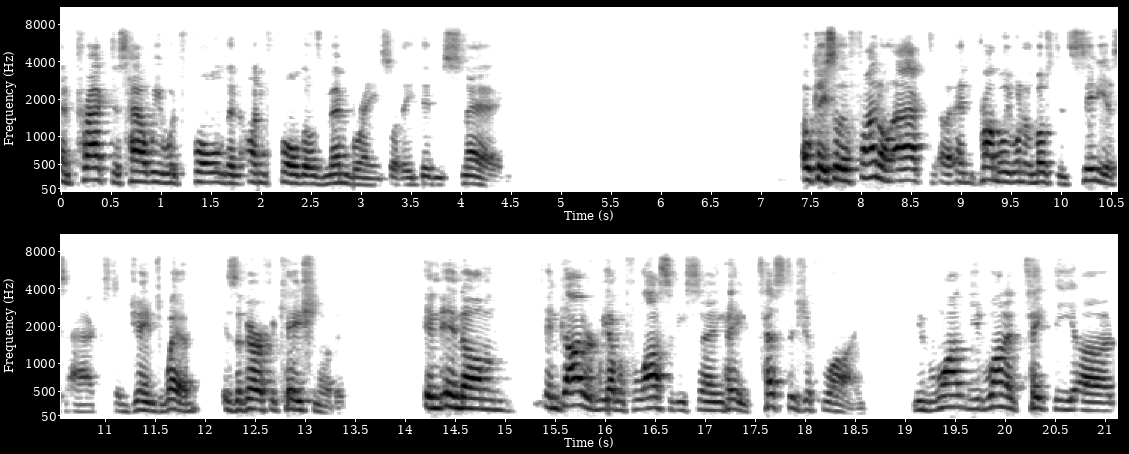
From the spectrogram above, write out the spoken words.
and practice how we would fold and unfold those membranes so they didn't snag. Okay, so the final act, uh, and probably one of the most insidious acts of James Webb, is the verification of it. In in um in Goddard, we have a philosophy saying, "Hey, test as you fly." You'd want you'd want to take the uh,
